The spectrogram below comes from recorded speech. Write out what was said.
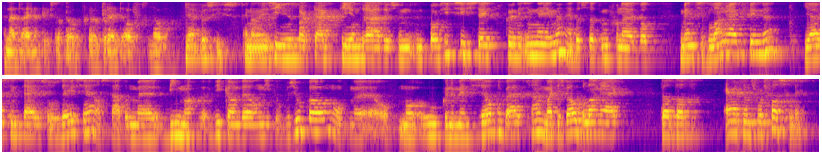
En uiteindelijk is dat ook eh, breed overgenomen. Ja, precies. En dan zie je in de praktijk dat cliëntenraden dus een, een positie stevig kunnen innemen. En dat ze dat doen vanuit wat mensen belangrijk vinden. Juist in tijden zoals deze, hè, als het gaat om eh, wie, mag, wie kan wel niet op bezoek komen of, eh, of hoe kunnen mensen zelf naar buiten gaan. Maar het is wel belangrijk dat dat ergens wordt vastgelegd.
